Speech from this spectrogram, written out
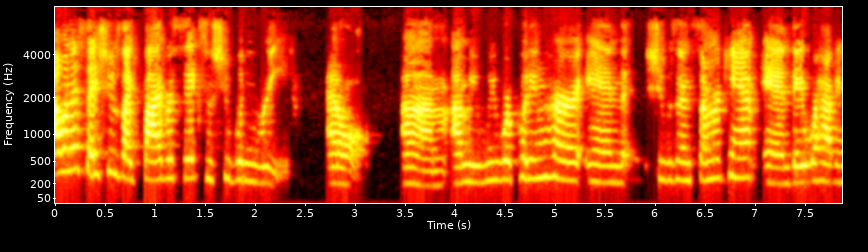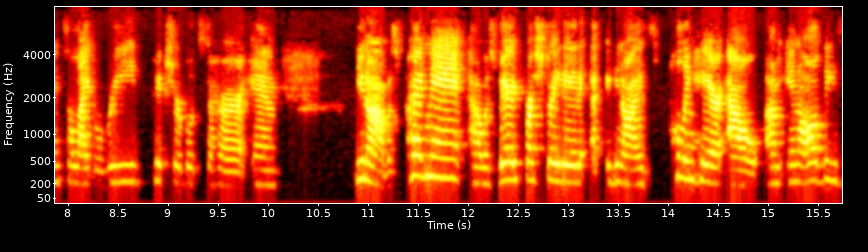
I want to say she was like five or six, and she wouldn't read at all. Um, I mean, we were putting her in, she was in summer camp, and they were having to like read picture books to her. And, you know, I was pregnant, I was very frustrated. You know, I was pulling hair out. I'm in all these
